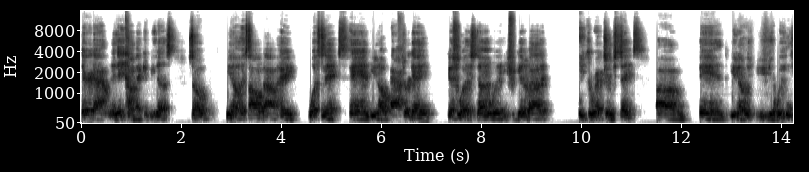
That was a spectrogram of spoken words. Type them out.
they're down and they come back and beat us. So you know, it's all about hey, what's next? And you know, after a game, guess what? It's done with. You forget about it. You correct your mistakes. Um, and you know you- your weaknesses,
